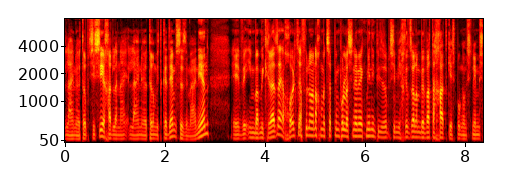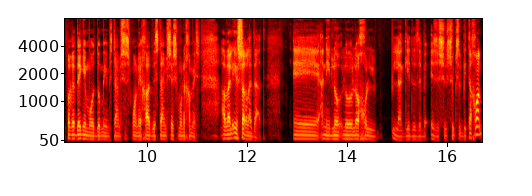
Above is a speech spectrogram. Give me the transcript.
לליין היותר בסיסי, אחד לליין היותר מתקדם, שזה מעניין, אה, ואם במקרה הזה יכול להיות שאפילו אנחנו מצפים פה לשני מקמינים שהם יכריזו עליהם בבת אחת, כי יש פה גם שני מספרי דגם מאוד דומים, 2681 ו2685, אבל אי אפשר לדעת. אה, אני לא, לא, לא יכול להגיד את זה באיזשהו סוג של ביטחון.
